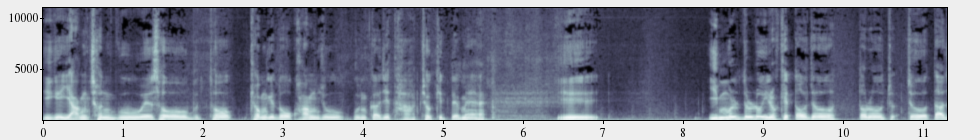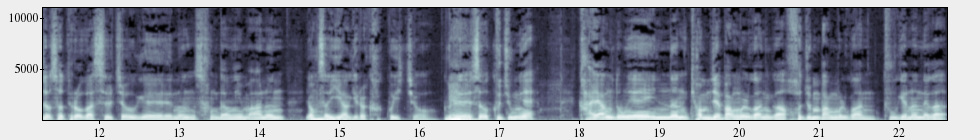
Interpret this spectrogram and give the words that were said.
이게 양천구에서부터 경기도 광주군까지 다 합쳤기 때문에 이 인물들로 이렇게 떠져 떨어져 저 따져서 들어갔을 적에는 상당히 많은 역사 음. 이야기를 갖고 있죠. 그래서 예. 그 중에 가양동에 있는 겸재박물관과 허준박물관 두 개는 내가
